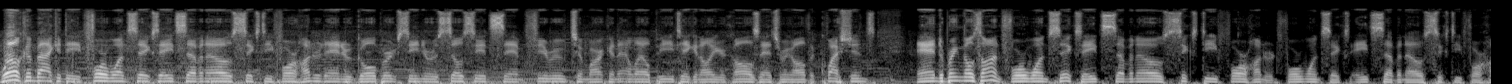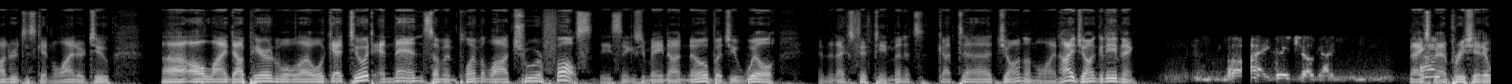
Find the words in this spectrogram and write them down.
Welcome back indeed. 416 870 6400. Andrew Goldberg, Senior Associate, Samfiru Tumarkin LLP, taking all your calls, answering all the questions. And to bring those on, 416 870 6400. 416 870 6400. Just getting a line or two uh, all lined up here, and we'll, uh, we'll get to it. And then some employment law, true or false. These things you may not know, but you will in the next 15 minutes. Got uh, John on the line. Hi, John. Good evening. Show, guys. Thanks, um, man. Appreciate it.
